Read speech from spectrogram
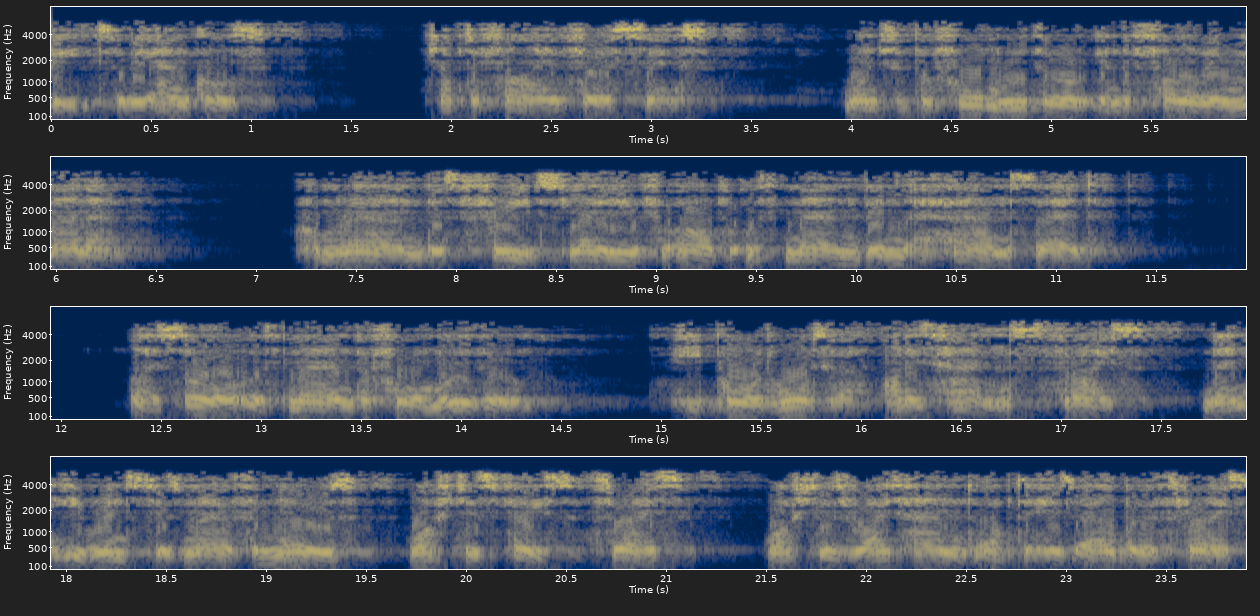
feet to the ankles. Chapter 5, verse 6. One should perform wudu in the following manner. Humran, the freed slave of Uthman bin Affan, said, I saw Uthman perform wudu. He poured water on his hands thrice. Then he rinsed his mouth and nose, washed his face thrice, washed his right hand up to his elbow thrice,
